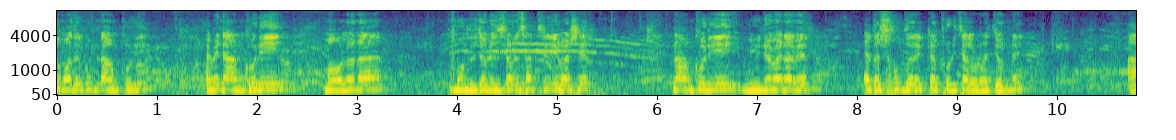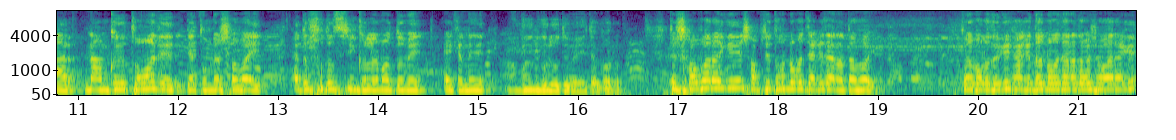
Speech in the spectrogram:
তোমাদের খুব নাম করি। আমি নাম করি মাওলানা মন্দিরজন ইসলামের ছাত্রী নিবাসের নাম করি মিনু ম্যাডামের। এত সুন্দর একটা পরিচালনার জন্যে। আর নাম করে তোমাদের যে তোমরা সবাই এত সুন্দর শৃঙ্খলার মাধ্যমে এখানে দিনগুলো অতিবাহিত করো। তো সবার আগে সবচেয়ে ধন্যবাদ যাকে জানাতে হয়। তোমার বলো দেখে কাকে ধন্যবাদ জানাতে হয় সবার আগে?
